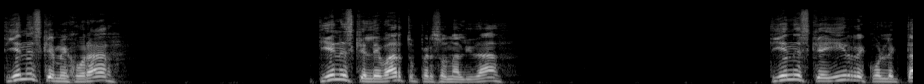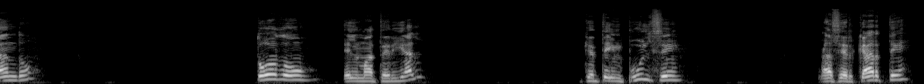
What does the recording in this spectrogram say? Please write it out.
Tienes que mejorar. Tienes que elevar tu personalidad tienes que ir recolectando todo el material que te impulse a acercarte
